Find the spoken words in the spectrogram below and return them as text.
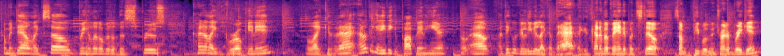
Coming down like so. Bring a little bit of the spruce. Kind of like broken in like that. I don't think anything can pop in here or out. I think we can leave it like that. Like it's kind of abandoned, but still some people have been trying to break in.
